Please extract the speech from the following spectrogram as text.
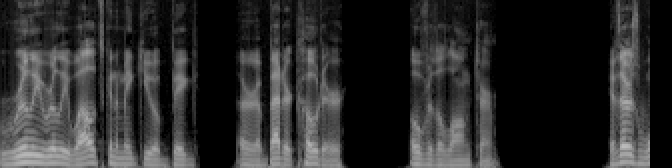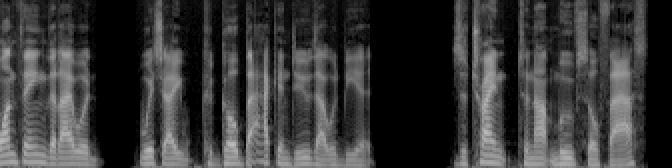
really, really well, it's going to make you a big or a better coder over the long term. If there's one thing that I would wish I could go back and do, that would be it. Is to try to not move so fast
